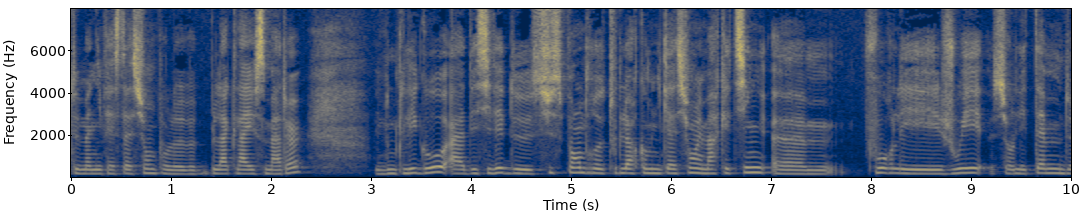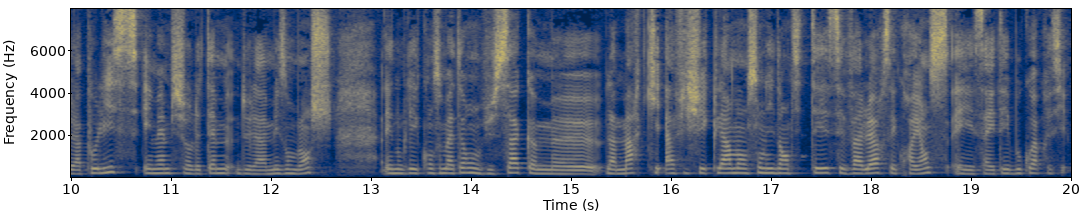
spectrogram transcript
de manifestation pour le Black Lives Matter. Donc Lego a décidé de suspendre toute leur communication et marketing pour les jouer sur les thèmes de la police et même sur le thème de la Maison Blanche. Et donc les consommateurs ont vu ça comme euh, la marque qui affichait clairement son identité, ses valeurs, ses croyances, et ça a été beaucoup apprécié.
